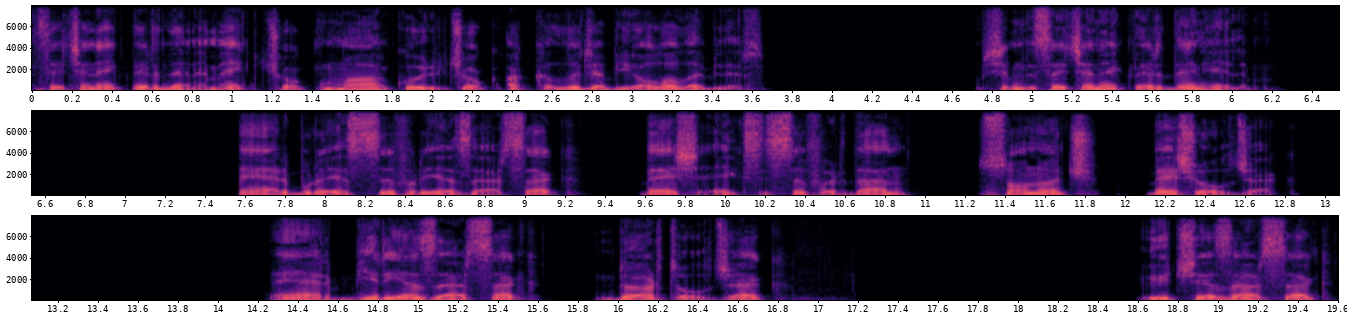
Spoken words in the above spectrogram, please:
seçenekleri denemek çok makul, çok akıllıca bir yol olabilir. Şimdi seçenekleri deneyelim. Eğer buraya 0 yazarsak, 5 eksi 0'dan sonuç 5 olacak. Eğer 1 yazarsak, 4 olacak. 3 yazarsak,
